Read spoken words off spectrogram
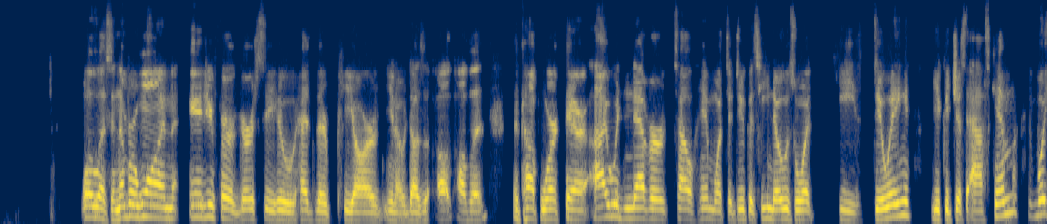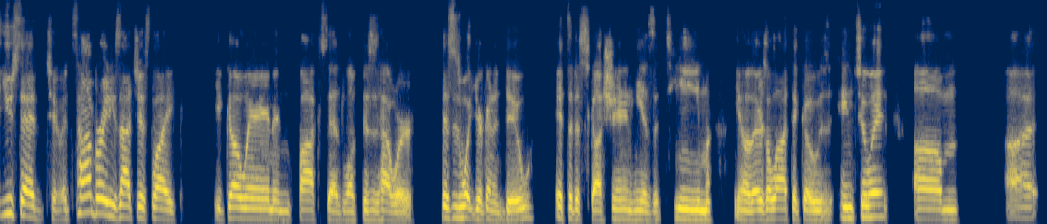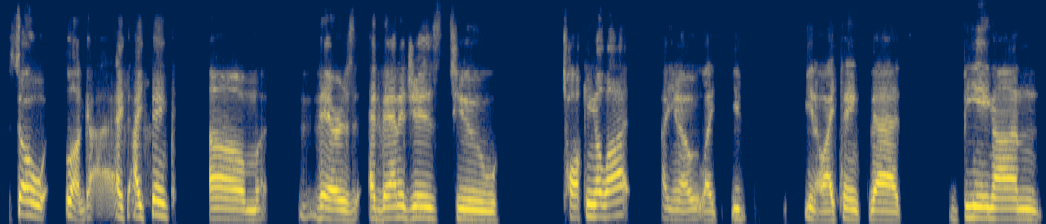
Well, listen, number one, Andrew Fegyveresi, who heads their PR, you know, does all, all the, the top work there. I would never tell him what to do because he knows what he's doing. You could just ask him what you said too. It's Tom Brady's not just like you go in and Fox says, look, this is how we're, this is what you're going to do. It's a discussion. He has a team. You know, there's a lot that goes into it. Um, uh, so look, I, I think um, there's advantages to talking a lot. Uh, you know, like you, you know, I think that being on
